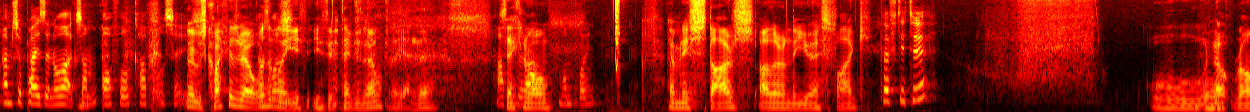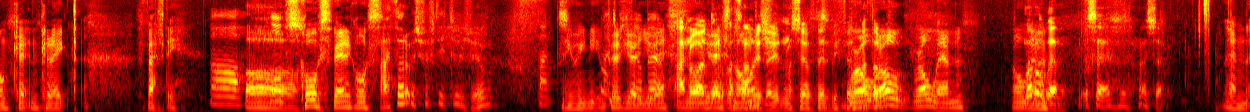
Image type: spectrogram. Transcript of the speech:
I'm surprised I know that because I'm awful capital cities. it was quick as well. It wasn't was. like you, you took time as well. Right in there. Happy second with of all- one point. How many stars are there on the US flag? Fifty-two. Oh, oh. No. no, wrong, c- incorrect. 50. Oh, Oh. close. Close, very close. I thought it was 52 as well. Thanks. Anyway, you need to Makes improve me your feel better. US. I know, I don't, US listen, I'm knowledge. just doubting myself there to be fair. We're all, thought we're it all, was- we're all learning. We're all we're all learning. there. That's it. That's it. And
